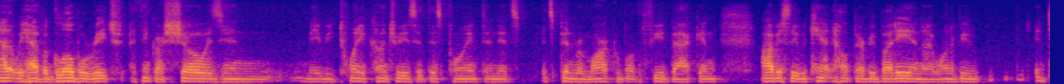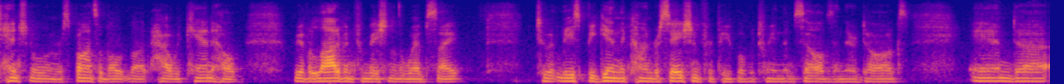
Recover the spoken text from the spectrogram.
now that we have a global reach, I think our show is in maybe 20 countries at this point, and it's it's been remarkable the feedback. And obviously, we can't help everybody, and I want to be intentional and responsible about how we can help. We have a lot of information on the website to at least begin the conversation for people between themselves and their dogs. And uh,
